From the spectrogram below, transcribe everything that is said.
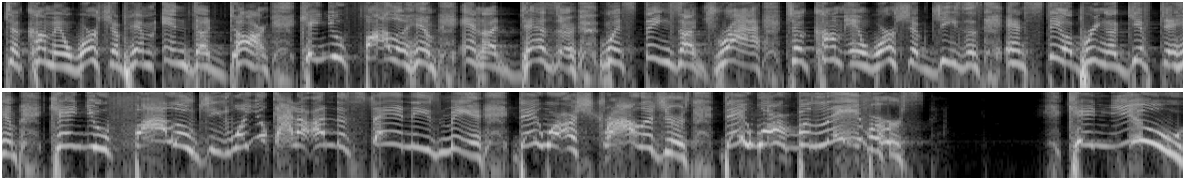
to come and worship Him in the dark? Can you follow Him in a desert when things are dry to come and worship Jesus and still bring a gift to Him? Can you follow Jesus? Well, you got to understand these men. They were astrologers, they weren't believers. Can you,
